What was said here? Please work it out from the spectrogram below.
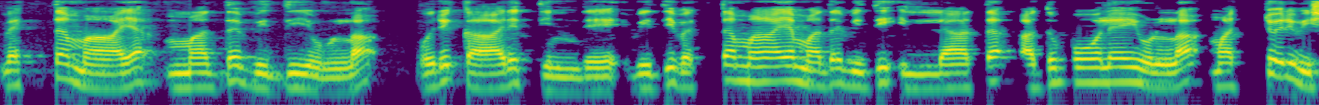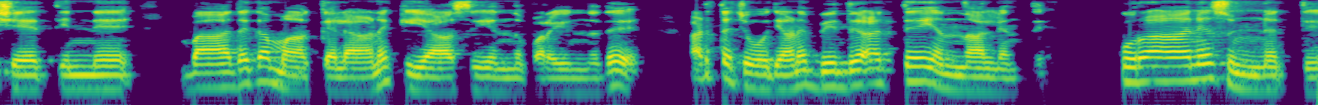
വ്യക്തമായ മതവിധിയുള്ള ഒരു കാര്യത്തിന്റെ വിധി വ്യക്തമായ മതവിധി ഇല്ലാത്ത അതുപോലെയുള്ള മറ്റൊരു വിഷയത്തിന് ബാധകമാക്കലാണ് ഖിയാസ് എന്ന് പറയുന്നത്. അടുത്ത ചോദ്യമാണ് ബിദ്അത്ത് എന്നാൽ എന്ത്? ഖുർആന് സുന്നത്ത്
